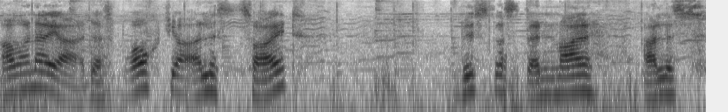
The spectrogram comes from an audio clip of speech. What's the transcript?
Aber naja, das braucht ja alles Zeit, bis das dann mal alles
